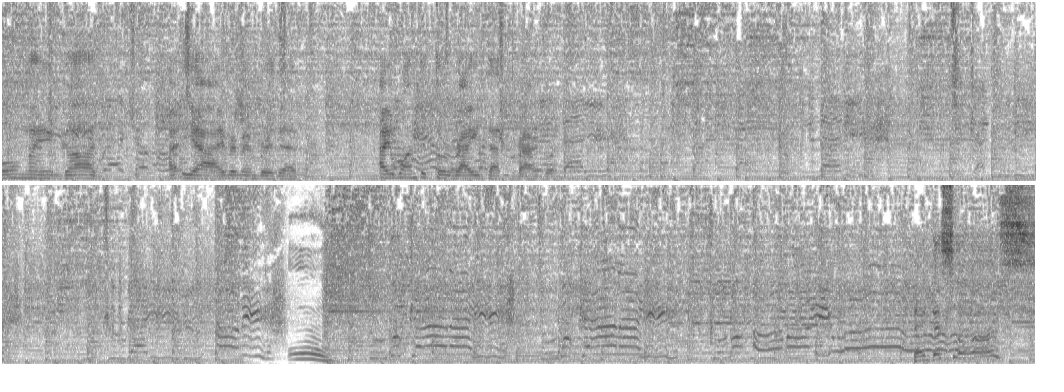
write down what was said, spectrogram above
Oh my god. Uh, yeah, I remember that. I wanted to ride that dragon. Ooh. Pegasus!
